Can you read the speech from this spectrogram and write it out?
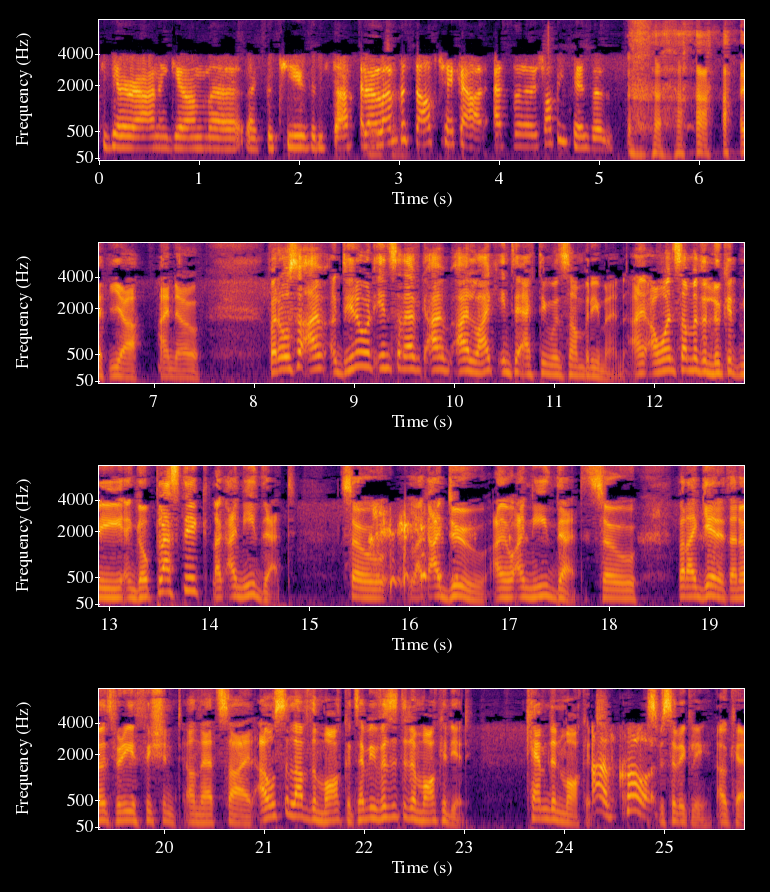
to get around and get on the like the tube and stuff. And I love the self checkout at the shopping centers. yeah, I know. But also, I do you know what? In South Africa, I, I like interacting with somebody, man. I, I want someone to look at me and go, plastic? Like, I need that. So, like, I do. I, I need that. So, but I get it. I know it's very efficient on that side. I also love the markets. Have you visited a market yet? Camden Market. Oh, of course. Specifically. Okay.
